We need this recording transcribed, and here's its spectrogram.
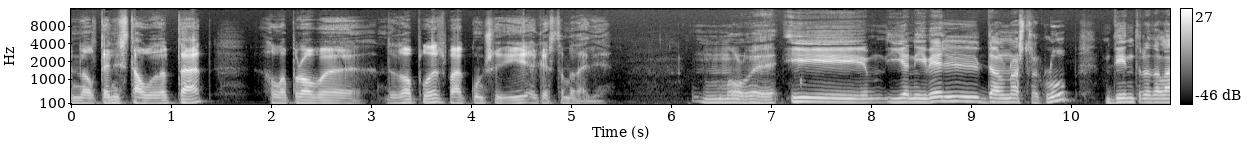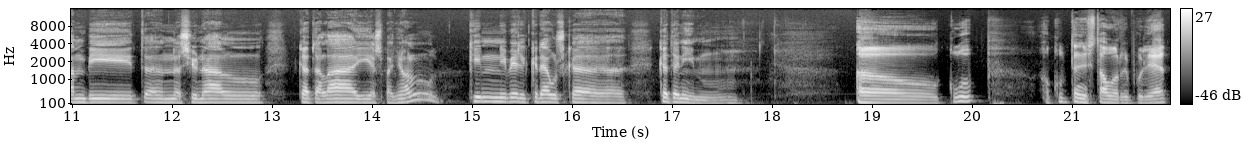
en el tenis taula adaptat, a la prova de dobles, va aconseguir aquesta medalla. Molt bé. I, I a nivell del nostre club, dintre de l'àmbit nacional català i espanyol, quin nivell creus que, que tenim? El club, el Club Tenis Taula Ripollet,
